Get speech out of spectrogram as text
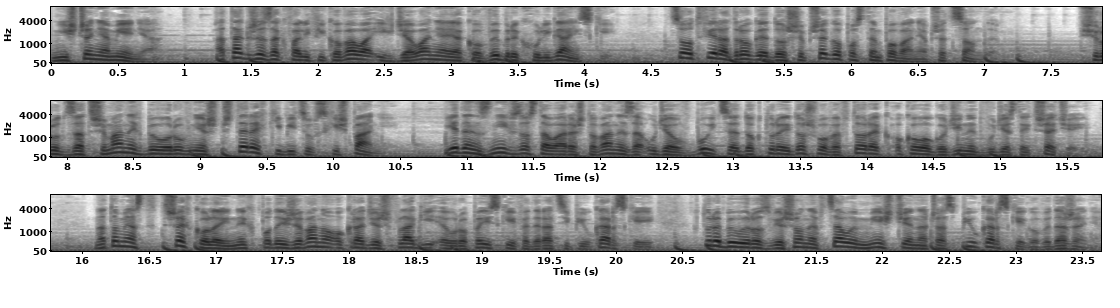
niszczenia mienia, a także zakwalifikowała ich działania jako wybryk chuligański, co otwiera drogę do szybszego postępowania przed sądem. Wśród zatrzymanych było również czterech kibiców z Hiszpanii. Jeden z nich został aresztowany za udział w bójce, do której doszło we wtorek około godziny 23. Natomiast trzech kolejnych podejrzewano o kradzież flagi Europejskiej Federacji Piłkarskiej, które były rozwieszone w całym mieście na czas piłkarskiego wydarzenia.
